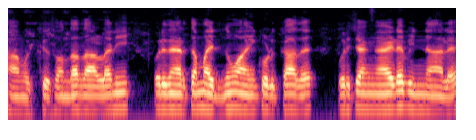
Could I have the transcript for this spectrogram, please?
നമുക്ക് സ്വന്തം തള്ളനി ഒരു നേരത്തെ മരുന്ന് വാങ്ങിക്കൊടുക്കാതെ ഒരു ചങ്ങായിയുടെ പിന്നാലെ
